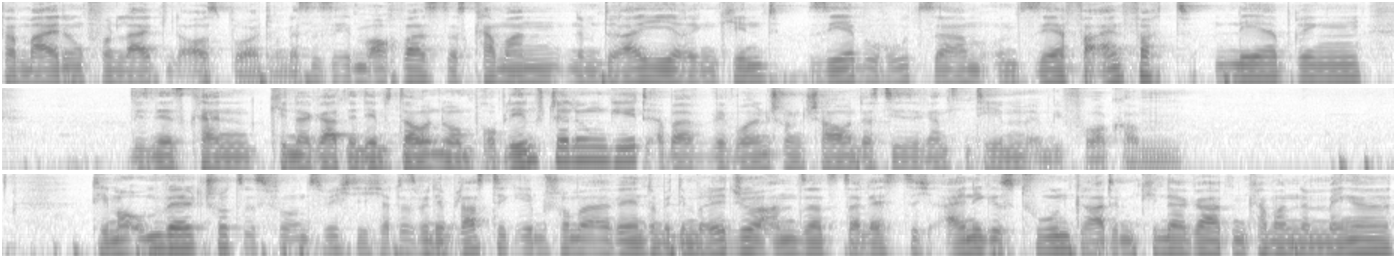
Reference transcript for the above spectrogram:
Vermeidung von Leid und Ausbeutung. Das ist eben auch was, das kann man einem dreijährigen Kind sehr behutsam und sehr vereinfacht näher bringen. Wir sind jetzt kein Kindergarten, in dem es dauernd nur um Problemstellungen geht, aber wir wollen schon schauen, dass diese ganzen Themen irgendwie vorkommen. Thema Umweltschutz ist für uns wichtig. Ich hatte das mit dem Plastik eben schon mal erwähnt und mit dem Regio-Ansatz. Da lässt sich einiges tun. Gerade im Kindergarten kann man eine Menge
